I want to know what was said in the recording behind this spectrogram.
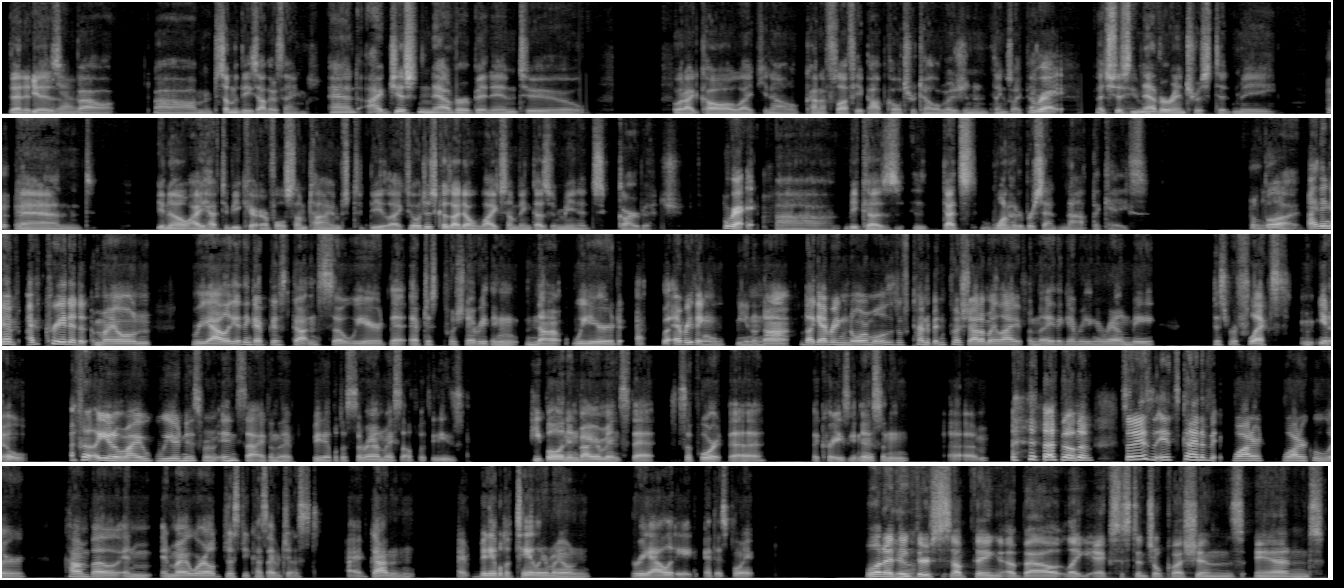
than it yeah. is about um, some of these other things. And I've just never been into what I'd call like you know kind of fluffy pop culture television and things like that. Right. That's just never interested me. And you know, I have to be careful sometimes to be like, oh, just because I don't like something doesn't mean it's garbage. Right. Uh, because that's 100% not the case. But I think I've I've created my own reality. I think I've just gotten so weird that I've just pushed everything not weird, uh, but everything, you know, not like everything normal has just kind of been pushed out of my life and I think everything around me just reflects, you know, you know, my weirdness from inside and I've been able to surround myself with these people and environments that support the the craziness and um I don't know. So it is. It's kind of water water cooler combo in in my world, just because I've just I've gotten I've been able to tailor my own reality at this point. Well, and I yeah. think there's something about like existential questions and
